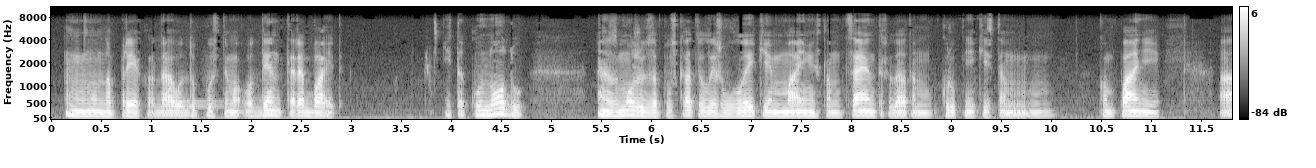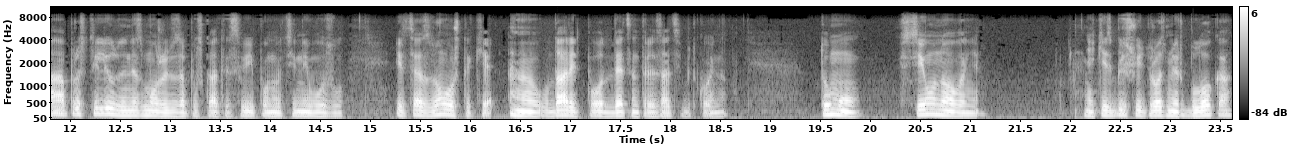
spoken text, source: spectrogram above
ну, наприклад, да, от, допустимо, 1 терабайт. І таку ноду е, зможуть запускати лише великі майнінг там, центри, да, там, крупні якісь там компанії. А прості люди не зможуть запускати свій повноцінний вузол. І це знову ж таки е, ударить по децентралізації біткоїна. Тому всі оновлення, які збільшують розмір блока,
